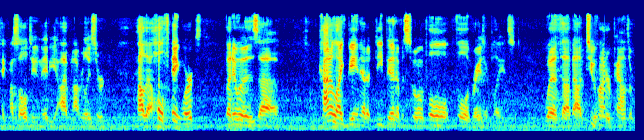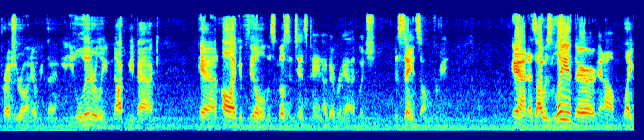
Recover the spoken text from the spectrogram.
Take my soul to maybe I'm not really certain how that whole thing works, but it was uh, kind of like being at a deep end of a swimming pool full of razor blades with about 200 pounds of pressure on everything. He literally knocked me back and all I could feel was the most intense pain I've ever had, which is saying something for me. And as I was laying there, and I'm like,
